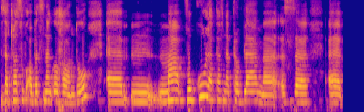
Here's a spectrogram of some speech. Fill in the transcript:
za czasów obecnego rządu ma w ogóle pewne problemy z e,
